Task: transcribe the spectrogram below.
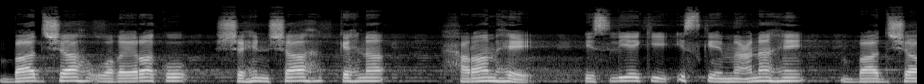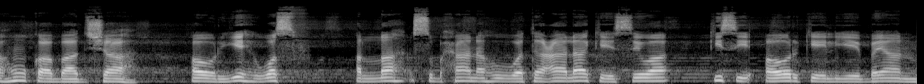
بادشاہ وغیرہ کو شہنشاہ کہنا حرام ہے، اس لیے کہ اس کے معنی ہیں بادشاہوں کا بادشاہ اور یہ وصف اللہ سبحانہ و تعالی کے سوا کسی اور کے لیے بیان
